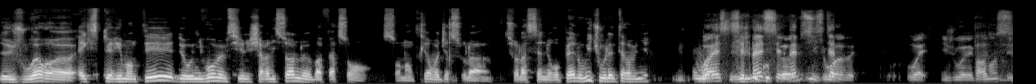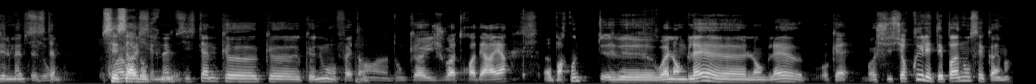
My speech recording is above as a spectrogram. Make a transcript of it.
de joueurs expérimentés de haut niveau, même si Richard Lisson va faire son, son entrée, on va dire, sur la, sur la scène européenne. Oui, tu voulais intervenir Ouais, c'est le, le, même système. Ouais, il joue avec. Pardon, c'est le même système. C'est ça, donc. C'est le même système que, que, que nous, en fait. Hein. Donc, euh, il joue à 3 derrière. Euh, par contre, euh, ouais, l'anglais, l'anglais, ok. Moi, je suis surpris, il n'était pas annoncé quand même. Hein.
